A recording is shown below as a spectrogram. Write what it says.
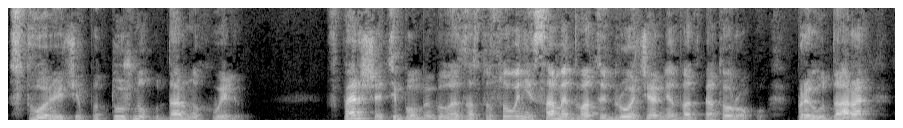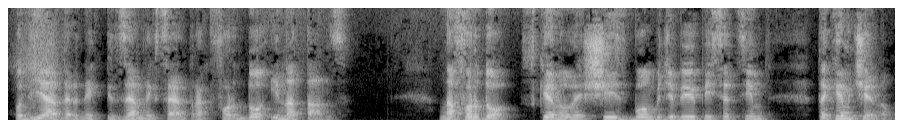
створюючи потужну ударну хвилю. Вперше ці бомби були застосовані саме 22 червня 25 року при ударах по ядерних підземних центрах Фордо і Натанз. На Фордо скинули 6 бомб GBU-57 таким чином,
